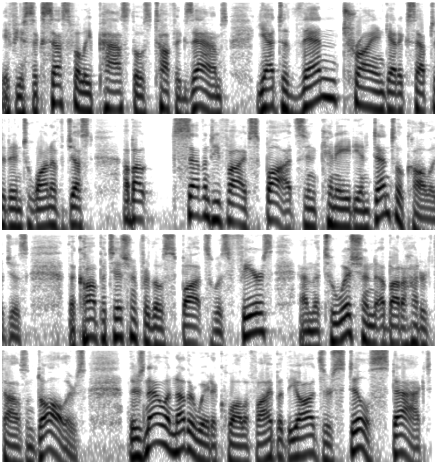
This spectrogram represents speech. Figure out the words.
If you successfully passed those tough exams, you had to then try and get accepted into one of just about 75 spots in Canadian dental colleges. The competition for those spots was fierce and the tuition about $100,000. There's now another way to qualify, but the odds are still stacked.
